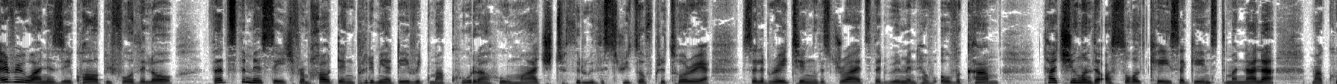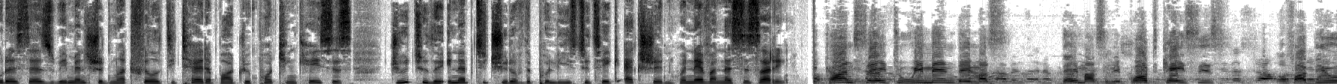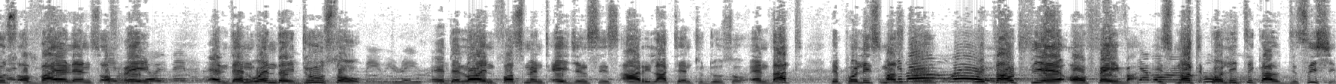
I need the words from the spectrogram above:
Everyone is equal before the law. That's the message from Gauteng Premier David Makhura, who marched through the streets of Pretoria, celebrating the strides that women have overcome. Touching on the assault case against Manana, Makhura says women should not feel deterred about reporting cases due to the ineptitude of the police to take action whenever necessary. Can't say to women they must they must report cases of abuse, of violence, of rape, and then when they do so, uh, the law enforcement agencies are reluctant to do so, and that the police must do without fear or favor. It's not a political decision.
